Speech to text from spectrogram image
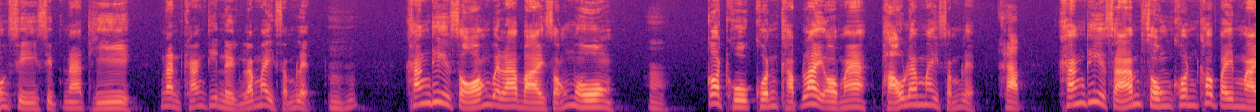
ง 40 นาที นั่นครั้งที่หนึ่งแล้วไม่สำเร็จอือฮึครั้งที่สองเวลาบ่ายสองโมงอ่าก็ถูกคนขับไล่ออกมา เผาแล้วไม่สำเร็จครับ ครั้งที่สามส่งคนเข้าไปใหม่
